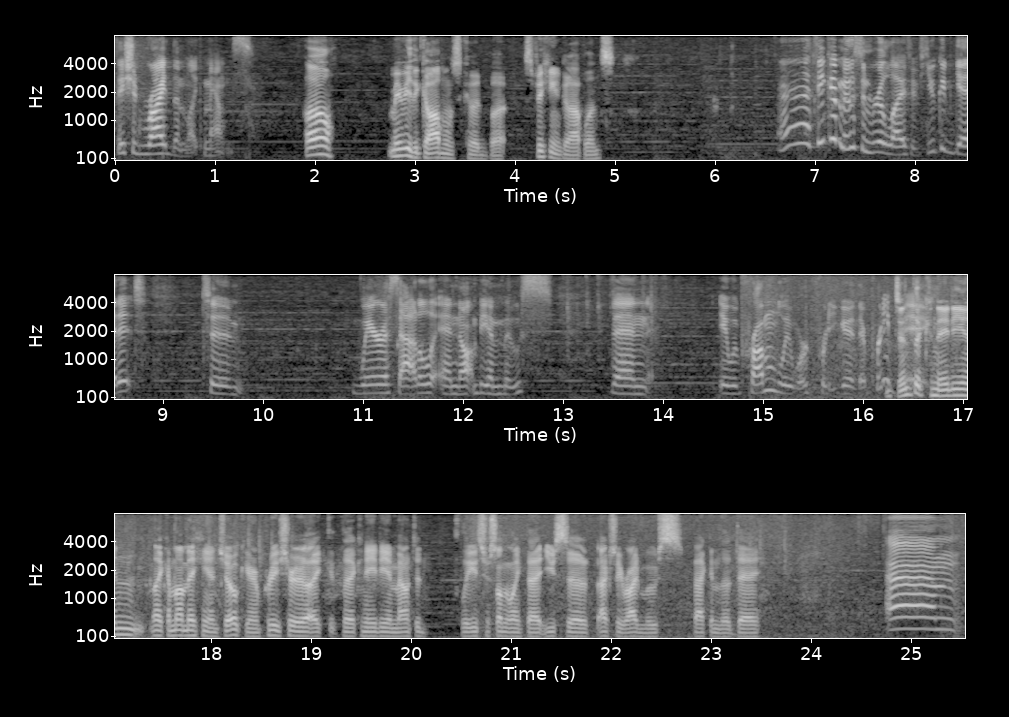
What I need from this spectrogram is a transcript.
They should ride them like mounts. Oh, maybe the goblins could, but speaking of goblins, Uh, I think a moose in real life, if you could get it to wear a saddle and not be a moose, then it would probably work pretty good. They're pretty didn't the. Canadian like I'm not making a joke here. I'm pretty sure like the Canadian Mounted Police or something like that used to actually ride moose back in the day. um,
